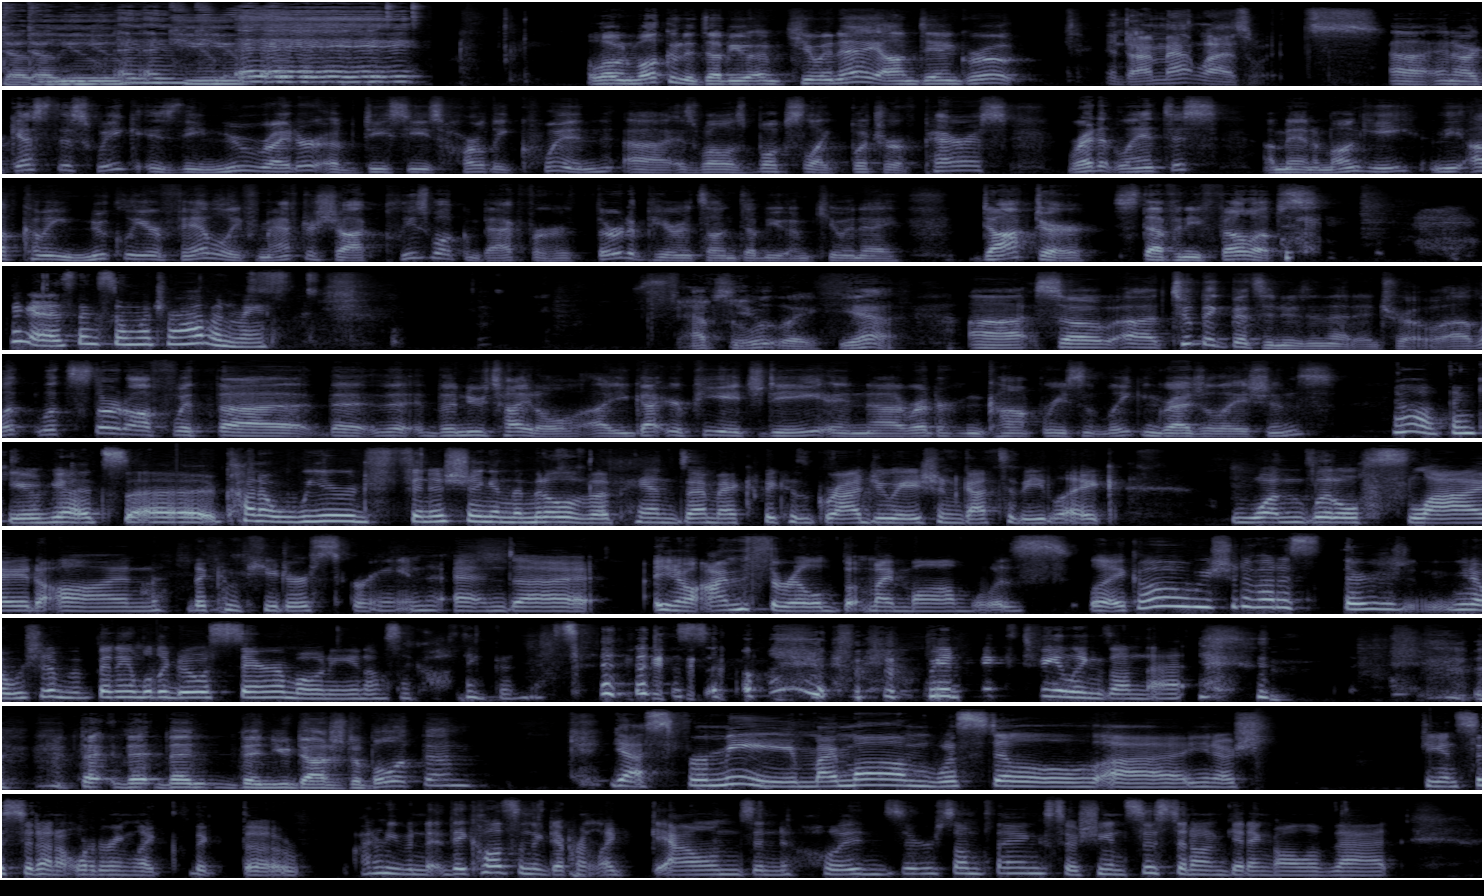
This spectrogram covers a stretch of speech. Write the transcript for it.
WMQA. Hello and welcome to WMQ&A. I'm Dan Grote. And I'm Matt Lazowitz. Uh, and our guest this week is the new writer of DC's Harley Quinn, uh, as well as books like Butcher of Paris, Red Atlantis, A Man Among Ye, and the upcoming Nuclear Family from Aftershock. Please welcome back for her third appearance on WMQ&A, Dr. Stephanie Phillips. Hey guys, thanks so much for having me. Thank Absolutely, you. yeah. Uh, so, uh, two big bits of news in that intro. Uh, let, let's start off with uh, the, the, the new title. Uh, you got your PhD in rhetoric and comp recently. Congratulations. Oh, thank you. Yeah, it's kind of weird finishing in the middle of a pandemic because graduation got to be like one little slide on the computer screen, and you know, I'm thrilled, but my mom was like, "Oh, we should have had a there's, you know, we should have been able to go to a ceremony." And I was like, "Oh, thank goodness." so we had mixed feelings on that. that, that. Then, then you dodged a bullet. Then. Yes, for me, my mom was still, uh, you know, she, she insisted on ordering like the, the I don't even they call it something different, like gowns and hoods or something. So she insisted on getting all of that.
